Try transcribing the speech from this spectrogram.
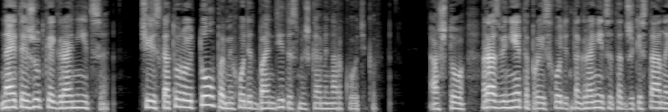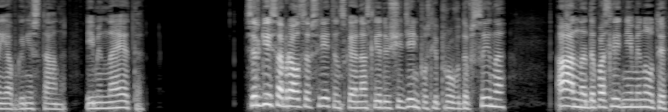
На этой жуткой границе, через которую толпами ходят бандиты с мешками наркотиков. А что, разве не это происходит на границе Таджикистана и Афганистана? Именно это. Сергей собрался в Сретенское на следующий день после проводов сына, Анна до последней минуты,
